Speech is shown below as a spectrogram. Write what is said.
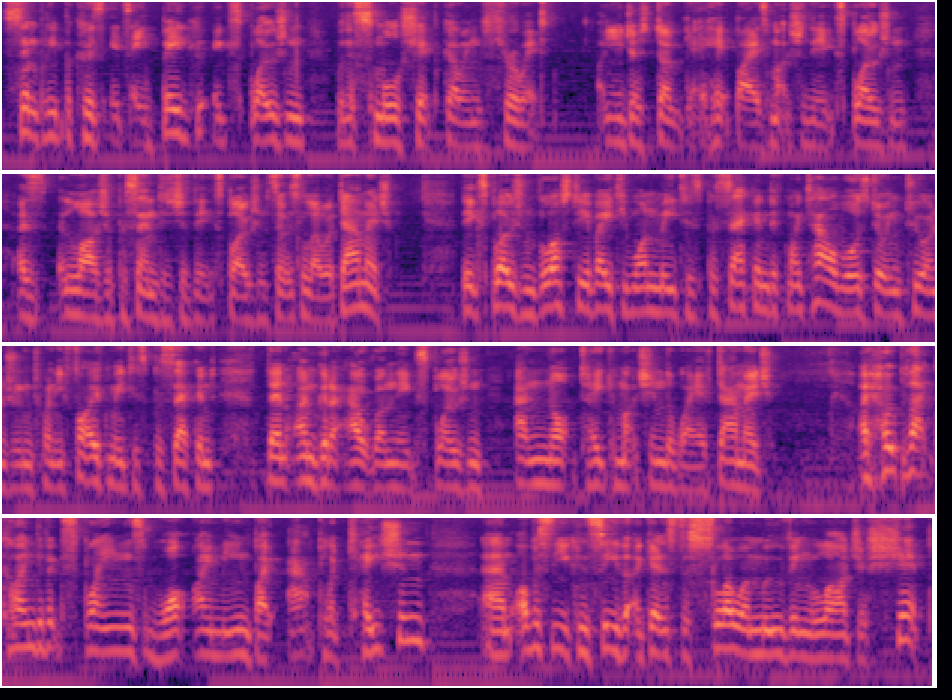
simply because it's a big explosion with a small ship going through it you just don't get hit by as much of the explosion as a larger percentage of the explosion, so it's lower damage. The explosion velocity of 81 meters per second, if my Talwar's doing 225 meters per second, then I'm going to outrun the explosion and not take much in the way of damage. I hope that kind of explains what I mean by application. Um, obviously, you can see that against a slower moving, larger ship,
